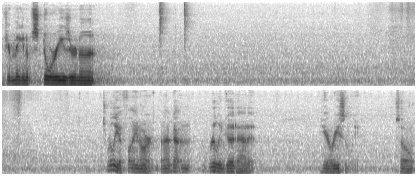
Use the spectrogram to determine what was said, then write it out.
if you're making up stories or not. It's really a fine art, but I've gotten really good at it here recently. So,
